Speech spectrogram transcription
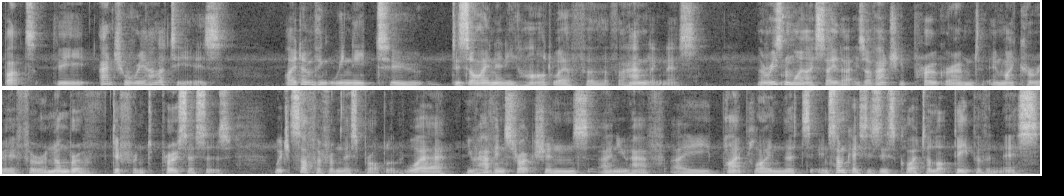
But the actual reality is I don't think we need to design any hardware for, for handling this. The reason why I say that is I've actually programmed in my career for a number of different processors which suffer from this problem, where you have instructions and you have a pipeline that in some cases is quite a lot deeper than this,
